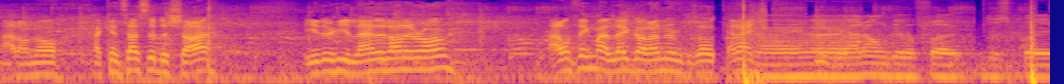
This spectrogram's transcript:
I don't know. I contested the shot. Either he landed on it wrong. I don't think my leg got under him because I was. And I. Alright, alright, I don't give a fuck. Just play.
